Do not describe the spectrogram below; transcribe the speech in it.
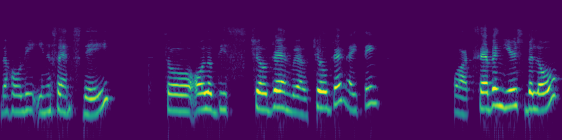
the Holy Innocents Day. So all of these children, well, children, I think, what, seven years below,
